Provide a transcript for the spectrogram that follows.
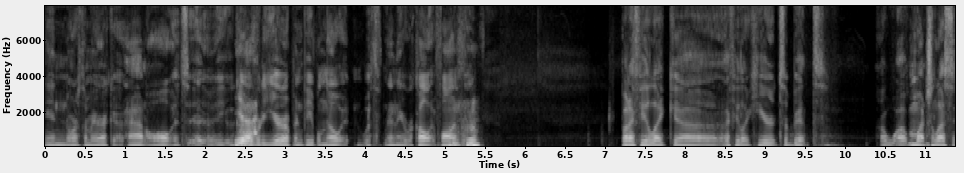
in North America at all. It's uh, you go yeah. over to Europe and people know it with and they recall it fondly. Mm-hmm. But I feel like uh, I feel like here it's a bit a, much less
